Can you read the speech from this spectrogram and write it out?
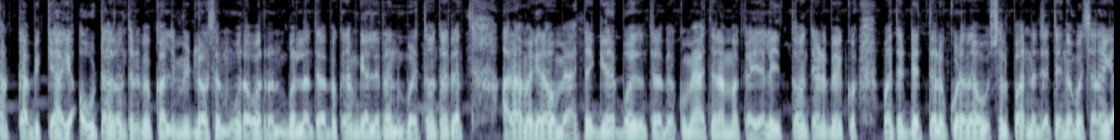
ತಕ್ಕ ಬಿಕ್ಕಿಯಾಗಿ ಔಟ್ ಆದರು ಅಂತ ಹೇಳಬೇಕು. ಅಲ್ಲಿ ಮಿಡ್ ಅವರ್ಸಲ್ಲಿ ಮೂರು ಅವರ್ ರನ್ ಬರಲ್ಲ ಅಂತ ಹೇಳಬೇಕು. ನಮಗೆ ಅಲ್ಲಿ ರನ್ ಬೀಳ್ತು ಅಂತಂದರೆ ಆರಾಮಾಗಿ ನಾವು ಮ್ಯಾಚ್ನ ಗೆಲ್ಬೋದು ಅಂತ ಹೇಳಬೇಕು. ಮ್ಯಾಚ್ ನಮ್ಮ ಕೈಯಲ್ಲೇ ಇತ್ತು ಅಂತ ಹೇಳಬೇಕು. ಮತ್ತು ಡೆತ್ತಲ್ಲೂ ಕೂಡ ನಾವು ಸ್ವಲ್ಪ ನನ್ನ ಜೊತೆ ಇನ್ನೊಬ್ಬ ಚೆನ್ನಾಗಿ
